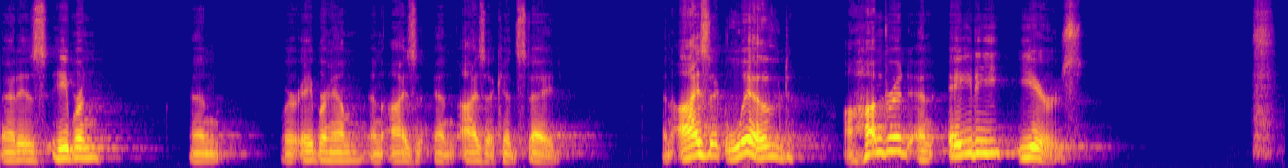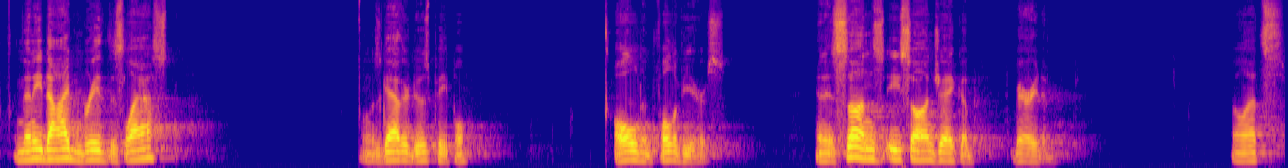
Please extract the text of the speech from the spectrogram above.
that is Hebron, and where Abraham and Isaac, and Isaac had stayed. And Isaac lived 180 years. And then he died and breathed his last and was gathered to his people, old and full of years. And his sons, Esau and Jacob, buried him. Well, that's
